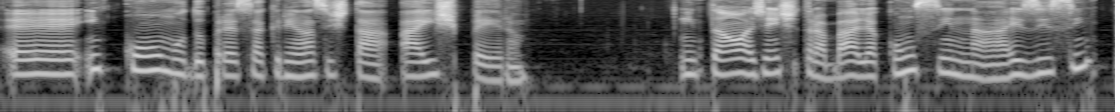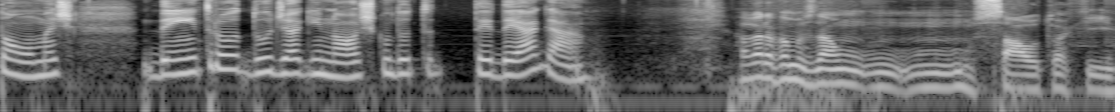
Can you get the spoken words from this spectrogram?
é, incômodo para essa criança estar à espera. Então, a gente trabalha com sinais e sintomas dentro do diagnóstico do TDAH. Agora vamos dar um, um, um salto aqui.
